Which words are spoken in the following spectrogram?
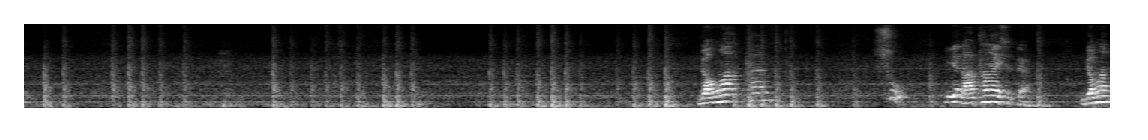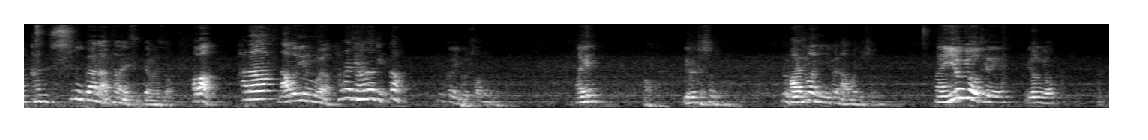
명확한 수 이게 나타나 있을 때야. 명확한 수가 나타나 있을 때면서 봐봐 하나 나머지는 뭐야? 하나지 하나지 있다. 그러니까 이걸 써준 거야. 알겠니? 어, 이럴 때 써줘. 그리고 마지막이니까 나머지 써. 아니 이런 경우 어떻게 되냐? 이런 경우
